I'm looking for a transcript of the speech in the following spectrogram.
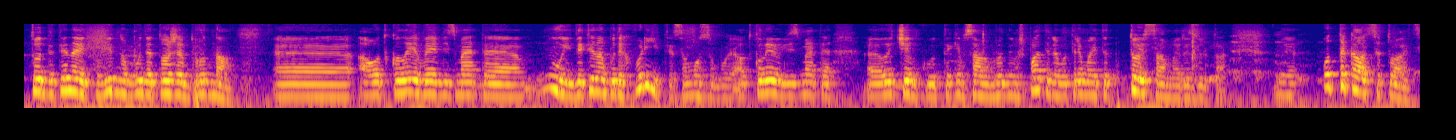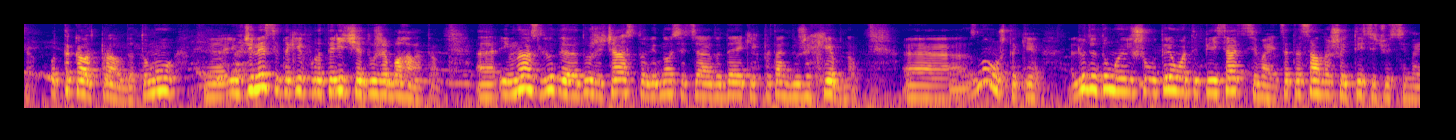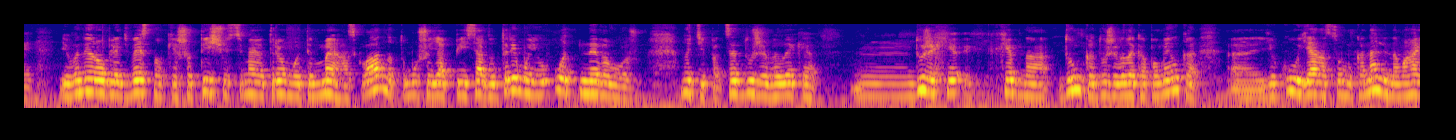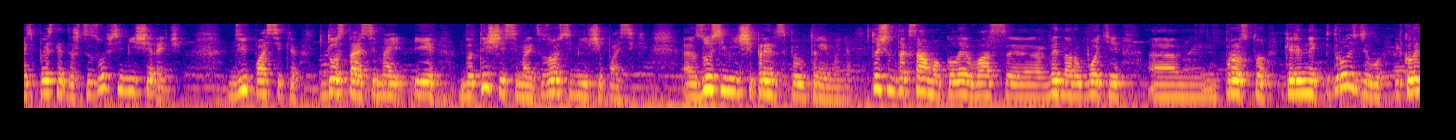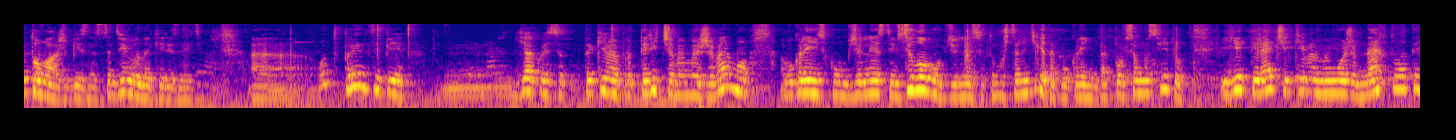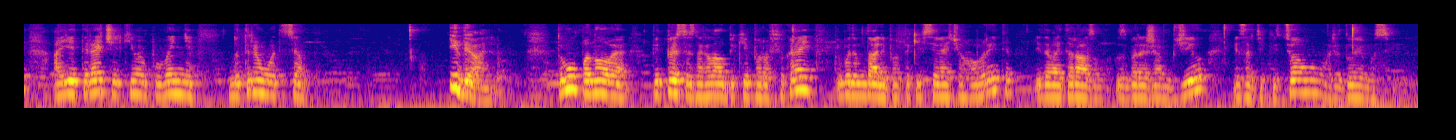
То дитина відповідно буде теж брудна. Е, а от коли ви візьмете, ну і дитина буде хворіти, само собою, а от коли ви візьмете е, личинку таким самим брудним шпателем, отримаєте той самий результат. Е, от така от ситуація, от така от правда. Тому і в бджільництві таких протиріч є дуже багато. І в нас люди дуже часто відносяться до деяких питань дуже хибно. Знову ж таки, люди думають, що утримувати 50 сімей це те саме, що й тисячу сімей. І вони роблять висновки, що тисячу сімей утримувати мега складно, тому що я 50 утримую, от не вивожу. Ну, типа, це дуже велике. Дуже хибна думка, дуже велика помилка, е, яку я на своєму каналі намагаюся пояснити, що це зовсім інші речі. Дві пасіки до 100 сімей і до 1000 сімей це зовсім інші пасіки, Е, зовсім інші принципи утримання. Точно так само, коли у вас е, ви на роботі ем, просто керівник підрозділу, і коли то ваш бізнес, це дві великі різниці. От, в принципі, якось от такими протиріччями ми живемо в українському бджільництві, в цілому бджільництві, тому що це не тільки так в Україні, так по всьому світу. І є ті речі, якими ми можемо нехтувати, а є ті речі, які ми повинні дотримуватися ідеально. Тому, панове, підписуйтесь на канал Beekeeper of Ukraine і будемо далі про такі всі речі говорити. І давайте разом збережемо бджіл і завдяки цьому врятуємо світ.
